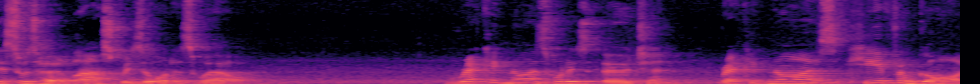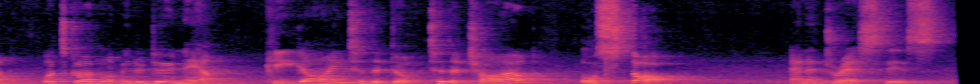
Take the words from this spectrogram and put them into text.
this was her last resort as well. Recognize what is urgent. Recognize, hear from God. What's God want me to do now? Keep going to the, to the child or stop and address this?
